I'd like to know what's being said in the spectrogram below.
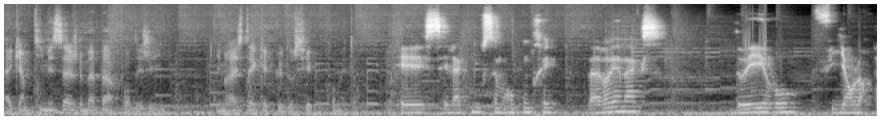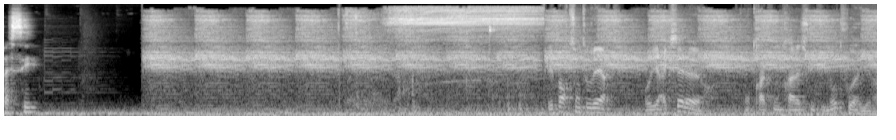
avec un petit message de ma part pour DGI. Il me restait quelques dossiers compromettants. Et c'est là que nous sommes rencontrés. Pas vrai, Max? Deux héros fuyant leur passé. Les portes sont ouvertes, on dirait que c'est l'heure. On te racontera la suite une autre fois, Yura.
